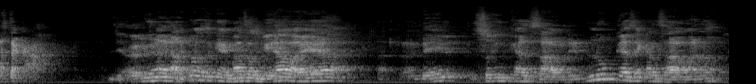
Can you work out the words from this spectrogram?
hasta acá. Ya. Y una de las cosas que más admiraba era de él son incansables. Nunca se cansaba, ¿no?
